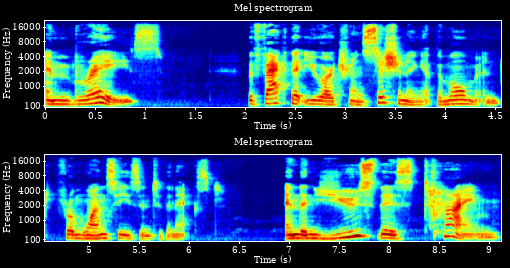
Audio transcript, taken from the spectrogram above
embrace the fact that you are transitioning at the moment from one season to the next. And then use this time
